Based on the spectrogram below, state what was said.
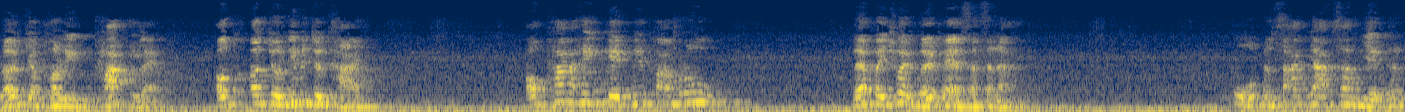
แล้วจะผลิตพระอีกแหละเอาเอาจุดนี้เป็นจุดขาย เอาพระให้เก่งมีความรู้ แล้วไปช่วยเผยแผ่ศาสนาโอ้มันสร้างยากสร้างเย็นท่าน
